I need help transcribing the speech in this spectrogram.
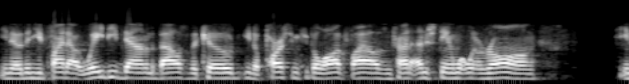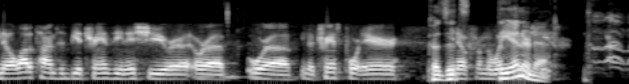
You know, then you'd find out way deep down in the bowels of the code, you know, parsing through the log files and trying to understand what went wrong you know, a lot of times it'd be a transient issue or a, or a or a you know transport error Because you know from the, the, internet.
